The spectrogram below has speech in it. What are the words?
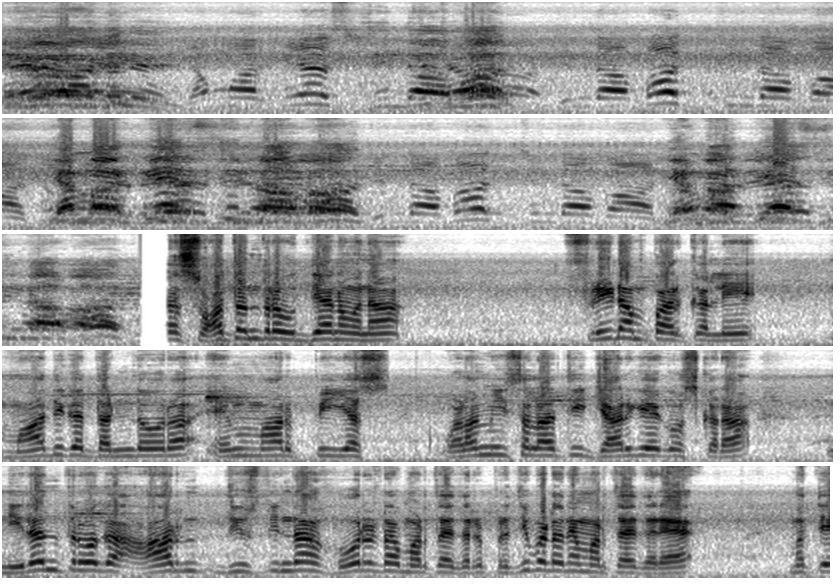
ಜಯವಾಗಲಿ. ಎಂಆರ್ಪಿಎಸ್ ಜಿಂದಾಬಾದ್. ಜಿಂದಾಬಾದ್ ಜಿಂದಾಬಾದ್. ಎಂಆರ್ಪಿಎಸ್ ಜಿಂದಾಬಾದ್. ಜಿಂದಾಬಾದ್ ಜಿಂದಾಬಾದ್. ಎಂಆರ್ಪಿಎಸ್ ಜಿಂದಾಬಾದ್. ಸ್ವಾತಂತ್ರ್ಯ ಉದ್ಯಾನವನ ಫ್ರೀಡಂ ಪಾರ್ಕಲ್ಲಿ Madiga Dandora M R P S ಒಳ ಮೀಸಲಾತಿ ಜಾರಿಗೆಗೋಸ್ಕರ ನಿರಂತರವಾಗಿ ಆರು ದಿವಸದಿಂದ ಹೋರಾಟ ಮಾಡ್ತಾ ಇದ್ದಾರೆ, ಪ್ರತಿಭಟನೆ ಮಾಡ್ತಾ ಇದ್ದಾರೆ. ಮತ್ತು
